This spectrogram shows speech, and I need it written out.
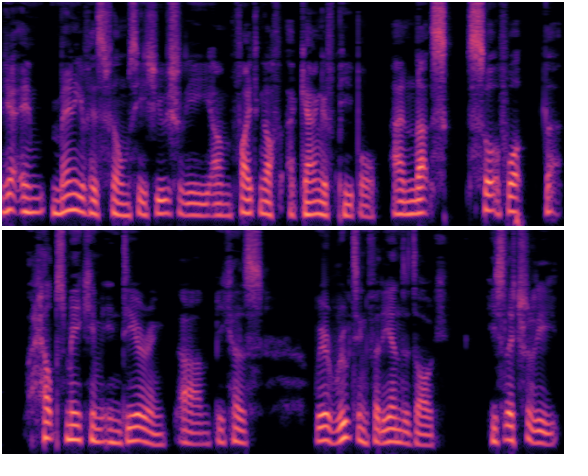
Yeah, in many of his films, he's usually um, fighting off a gang of people, and that's sort of what that helps make him endearing um, because we're rooting for the underdog. He's literally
